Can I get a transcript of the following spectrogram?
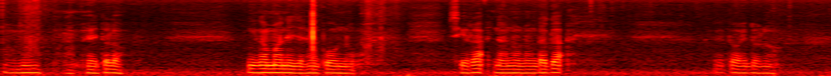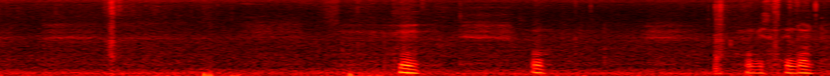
Mhm, Marami idol oh. Yung laman niya ang puno. Sira, inano ng daga. Ito idol oh. Hmm. Oh. Habis natin doon.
